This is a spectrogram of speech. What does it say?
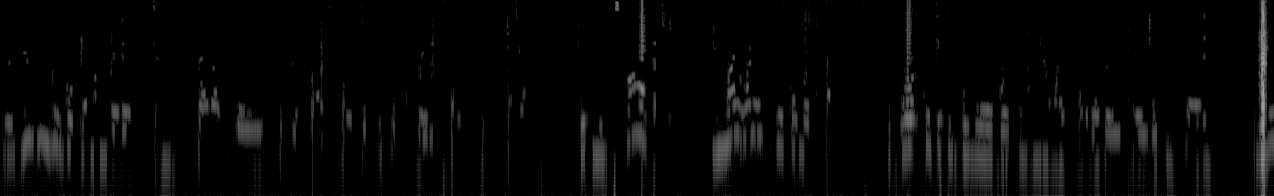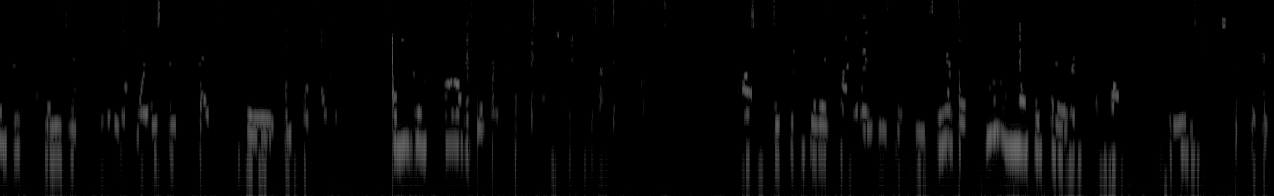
So using Google Analytics and set up those for your website, this is a great place to start. If you try that, you might want to take a look at what the people who are working on your website every page and say, what is this page? What is this site? And you can have a different company. Um, this particular time I use this example, you don't necessarily want to specific.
